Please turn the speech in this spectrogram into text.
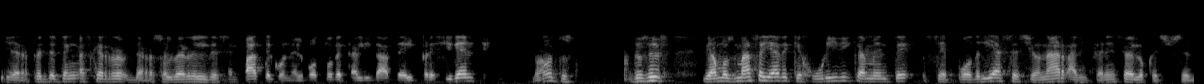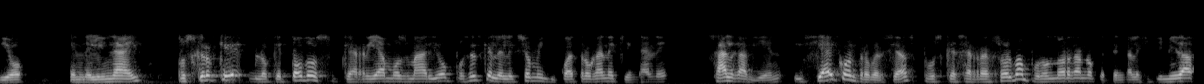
y de repente tengas que de resolver el desempate con el voto de calidad del presidente, ¿no? Entonces, entonces, digamos, más allá de que jurídicamente se podría sesionar, a diferencia de lo que sucedió en el INAI, pues creo que lo que todos querríamos, Mario, pues es que la elección 24 gane quien gane, salga bien, y si hay controversias, pues que se resuelvan por un órgano que tenga legitimidad.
